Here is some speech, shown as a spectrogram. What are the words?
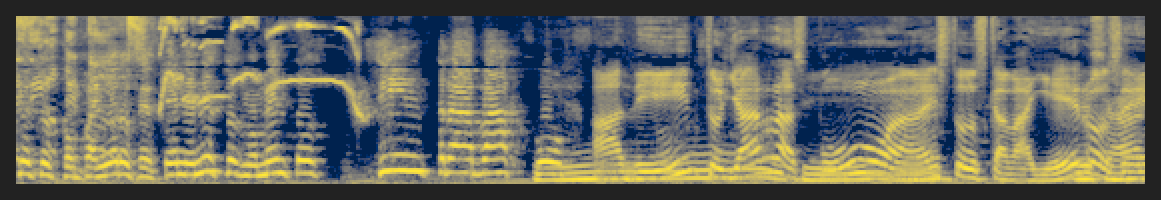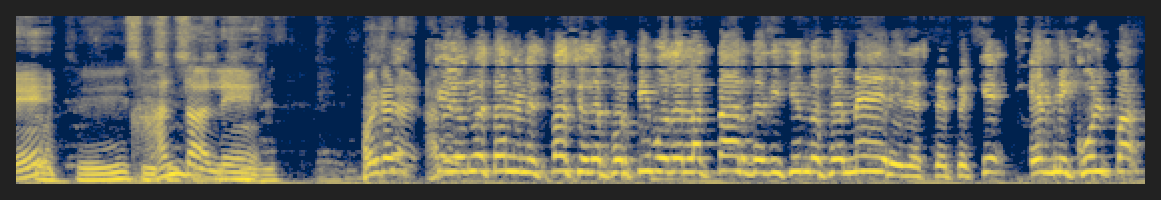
que estos compañeros estén en estos momentos sin trabajo. Adicto, ya raspó a estos caballeros, Exacto. ¿eh? Sí, sí, sí, sí, Ándale. sí, sí, sí. Oigan, que ver, ellos no están en espacio deportivo de la tarde diciendo efemérides, Pepe, ¿qué? ¿Es mi culpa?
